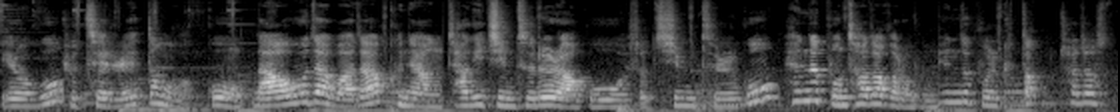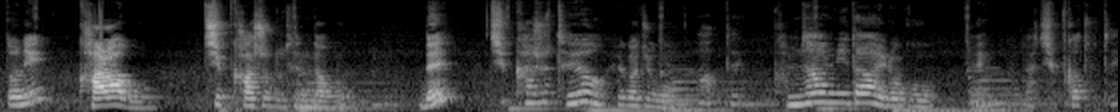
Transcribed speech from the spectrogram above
이러고 교체를 했던 것 같고 나오자마자 그냥 자기 짐 들으라고 해서 짐 들고 핸드폰 찾아가라고 핸드폰 이렇게 딱 찾았더니 가라고 집 가셔도 된다고 네? 집 가셔도 돼요 해가지고 아 네 감사합니다 이러고 네? 나집 가도 돼?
